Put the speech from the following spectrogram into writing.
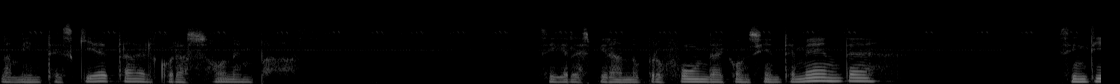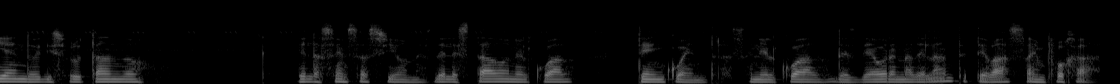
La mente es quieta, el corazón en paz. Sigue respirando profunda y conscientemente, sintiendo y disfrutando de las sensaciones, del estado en el cual te encuentras, en el cual desde ahora en adelante te vas a enfocar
